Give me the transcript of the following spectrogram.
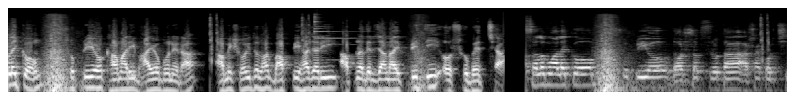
আলাইকুম। সুপ্রিয় খামারি ভাই বোনেরা, আমি শহীদুল হক বাপ্পি হাজারি, আপনাদের জানাই প্রীতি ও শুভেচ্ছা। আসসালামু আলাইকুম, সুপ্রিয় দর্শক শ্রোতা, আশা করছি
